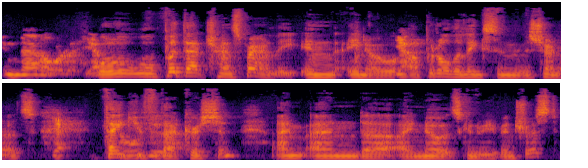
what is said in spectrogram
in that order. Yeah. Well, we'll- put that transparently in. You know, Yeah. I'll put all the links in the show notes. yeah. Thank we'll you for do that, Christian. I'm, and uh, I know it's going to be of interest.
